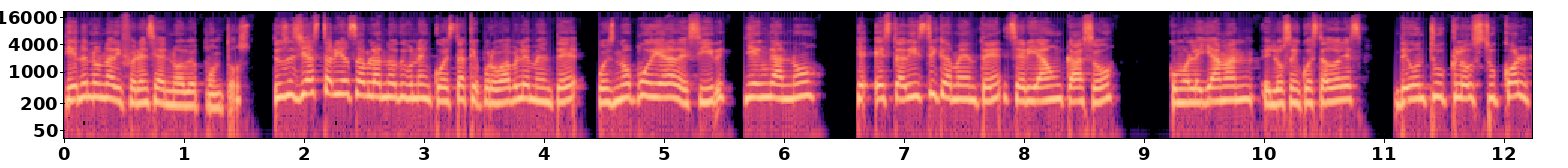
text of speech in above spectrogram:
tienen una diferencia de nueve puntos, entonces ya estarías hablando de una encuesta que probablemente pues no pudiera decir quién ganó. Que estadísticamente sería un caso, como le llaman los encuestadores, de un too close to call,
